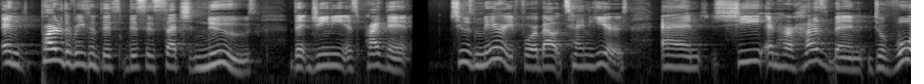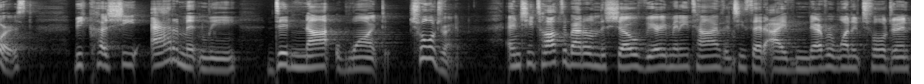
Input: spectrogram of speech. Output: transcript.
And part of the reason this this is such news that Jeannie is pregnant, she was married for about 10 years and she and her husband divorced because she adamantly did not want children. And she talked about it on the show very many times. And she said, I've never wanted children.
